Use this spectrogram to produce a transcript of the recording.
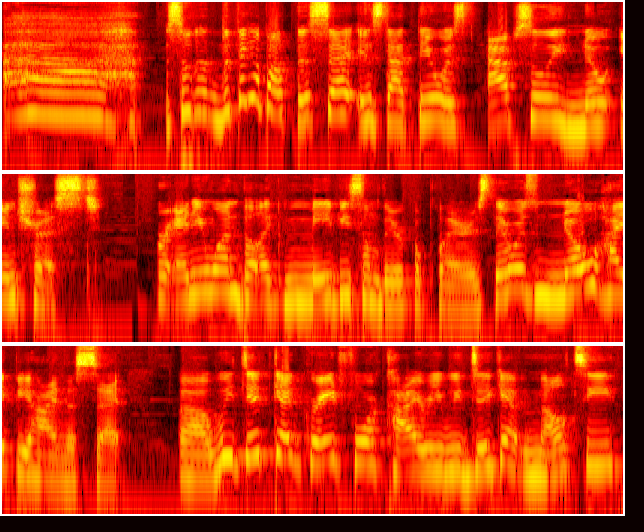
Ah, uh, so the, the thing about this set is that there was absolutely no interest for anyone but like maybe some lyrical players. There was no hype behind this set. Uh, we did get grade four Kairi, we did get Melty,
